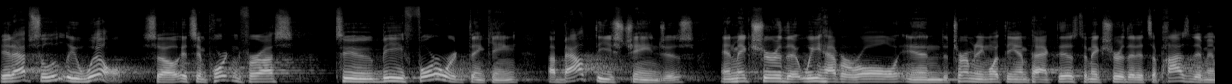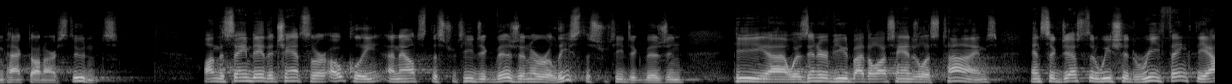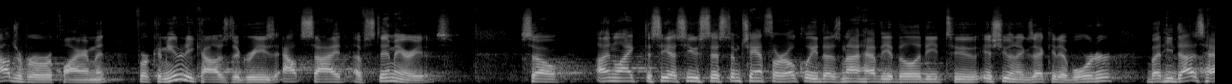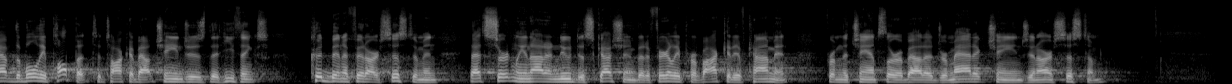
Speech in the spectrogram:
It absolutely will. So it's important for us to be forward thinking about these changes and make sure that we have a role in determining what the impact is to make sure that it's a positive impact on our students. On the same day that Chancellor Oakley announced the strategic vision or released the strategic vision, he uh, was interviewed by the Los Angeles Times and suggested we should rethink the algebra requirement for community college degrees outside of STEM areas. So Unlike the CSU system, Chancellor Oakley does not have the ability to issue an executive order, but he does have the bully pulpit to talk about changes that he thinks could benefit our system. And that's certainly not a new discussion, but a fairly provocative comment from the Chancellor about a dramatic change in our system.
